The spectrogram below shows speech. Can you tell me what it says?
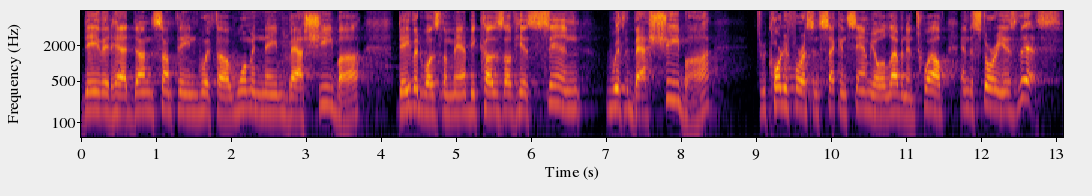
David had done something with a woman named Bathsheba. David was the man because of his sin with Bathsheba. It's recorded for us in 2 Samuel 11 and 12. And the story is this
